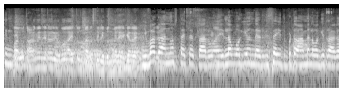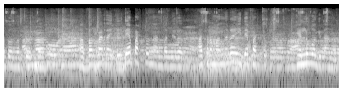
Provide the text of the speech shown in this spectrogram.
ತಿನ್ಬೋದು. ಇವಾಗ ಅನ್ನಿಸ್ತೈತೆ ಸರ್ ಇಲ್ಲ ಹೋಗಿ ಒಂದೆರಡು ದಿವಸ ಇದ್ಬಿಟ್ಟು ಆಮೇಲೆ ಹೋಗಿದ್ರು ಆಗೋದು ಅನ್ನಿಸ್ತೈತೆ ಸರ್. ಬರಬಾರ್ದಾಯ್ತು ಇದೇ ಫಸ್ಟು ನಾನು ಬಂದಿರೋದು. ಆಶ್ರಮ ಅಂದರೆ ಇದೇ ಫಸ್ಟು ಎಲ್ಲೂ ಹೋಗಿಲ್ಲ ನಾನು.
